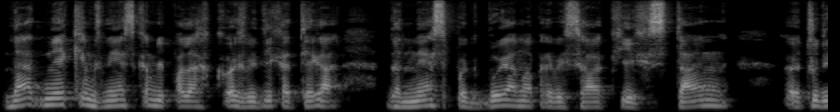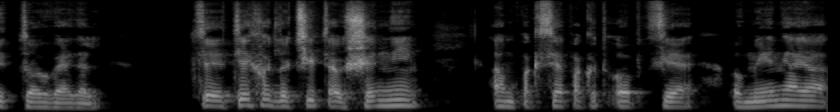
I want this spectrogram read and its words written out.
Nad nekim zneskom bi pa lahko z vidika tega, da ne spodbujamo previsokih stanj, eh, tudi to uvedeli. Te, teh odločitev še ni, ampak se pa kot opcije omenjajo,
